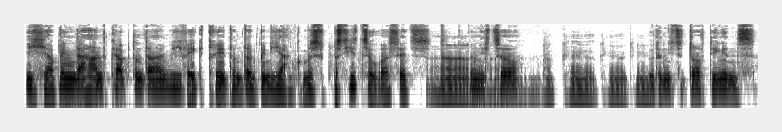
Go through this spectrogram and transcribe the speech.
Ich habe ihn in der Hand gehabt und dann habe ich mich weggedreht und dann bin ich angekommen. Es passiert sowas jetzt. Ah, nicht so, Okay, okay, okay. da nicht so drauf Dingens,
